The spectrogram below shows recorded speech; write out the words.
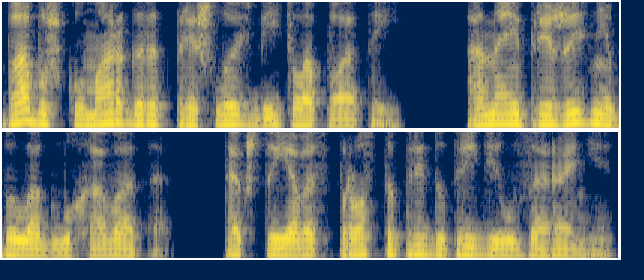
Бабушку Маргарет пришлось бить лопатой. Она и при жизни была глуховата, так что я вас просто предупредил заранее,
